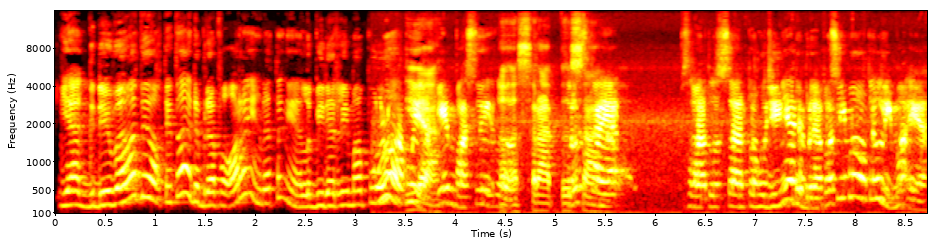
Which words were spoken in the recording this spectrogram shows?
ya gede banget ya waktu itu ada berapa orang yang datang ya lebih dari 50 Puluh aku Iya. yakin pasti itu. Eh, Terus seratusan kayak seratusan pengujinya ada berapa sih mah? Hotel lima ya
